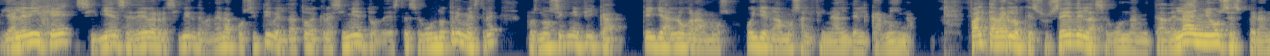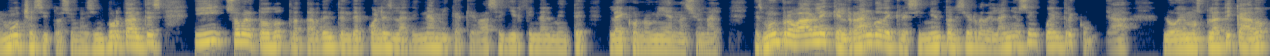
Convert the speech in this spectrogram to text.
Ya le dije, si bien se debe recibir de manera positiva el dato de crecimiento de este segundo trimestre, pues no significa que ya logramos o llegamos al final del camino. Falta ver lo que sucede la segunda mitad del año, se esperan muchas situaciones importantes y sobre todo tratar de entender cuál es la dinámica que va a seguir finalmente la economía nacional. Es muy probable que el rango de crecimiento al cierre del año se encuentre, como ya lo hemos platicado,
